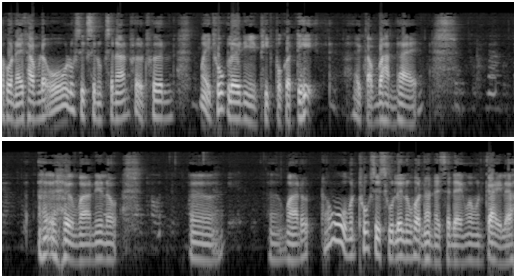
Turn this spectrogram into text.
ถ้าคนไหนทำแล้วโอ้รู้สึกสนุกสนานเพลิดเพลิน ไม่ทุกข์เลยนี่ ผิดปกติให้กลับบ้านได้มานี่เราเออเออมาแล้วโอ้มันทุกข์สุดๆเลยหลวงพ่อนั่นแสดงว่ามันใกล้แล้ว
